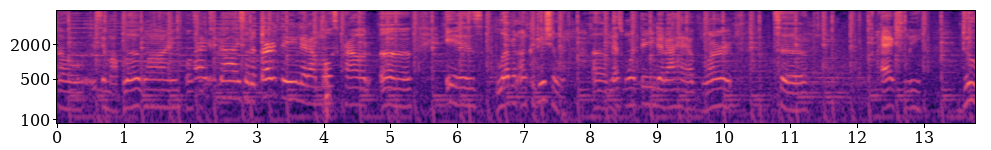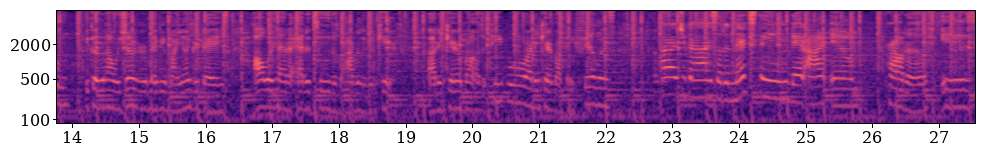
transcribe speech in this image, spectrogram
So it's in my bloodline. Alright you guys, so the third thing that I'm most proud of is loving unconditionally. Um, that's one thing that I have learned to actually do because when I was younger, maybe in my younger days, I always had an attitude of I really didn't care. I didn't care about other people. I didn't care about their feelings. Alright you guys, so the next thing that I am proud of is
